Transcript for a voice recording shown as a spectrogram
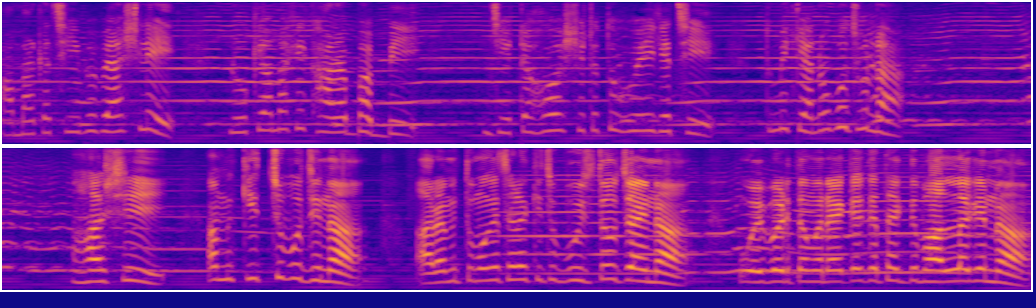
আমার কাছে এইভাবে আসলে লোকে আমাকে খারাপ ভাববে। যেটা হওয়ার সেটা তো হয়ে গেছে। তুমি কেন বোঝো না? হাসি আমি কিচ্ছু বুঝি না। আর আমি তোমাকে ছাড়া কিছু বুঝতেও চাই না। ওই বাড়িতে আমার একা একা থাকতে ভালো লাগে না।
